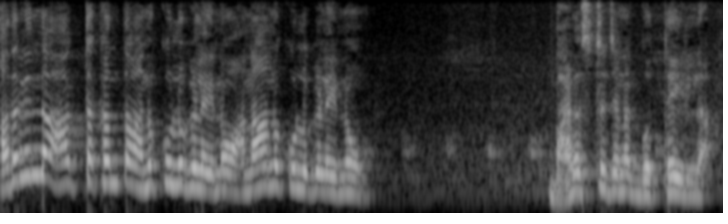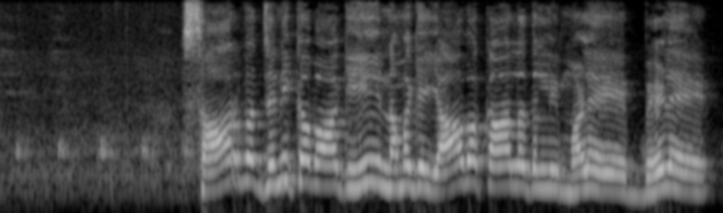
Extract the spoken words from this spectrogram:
ಅದರಿಂದ ಆಗ್ತಕ್ಕಂಥ ಅನುಕೂಲಗಳೇನು, ಅನಾನುಕೂಲಗಳೇನು ಬಹಳಷ್ಟು ಜನಕ್ಕೆ ಗೊತ್ತೇ ಇಲ್ಲ. ಸಾರ್ವಜನಿಕವಾಗಿ ನಮಗೆ ಯಾವ ಕಾಲದಲ್ಲಿ ಮಳೆ, ಬೆಳೆ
